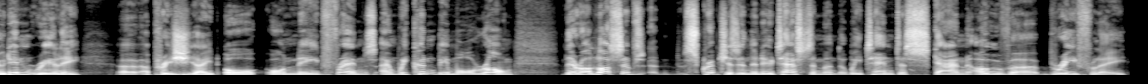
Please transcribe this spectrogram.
who didn't really uh, appreciate or, or need friends. And we couldn't be more wrong. There are lots of uh, scriptures in the New Testament that we tend to scan over briefly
